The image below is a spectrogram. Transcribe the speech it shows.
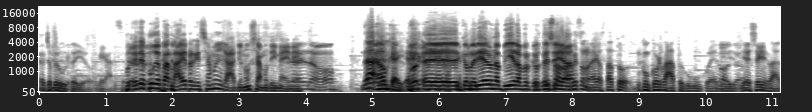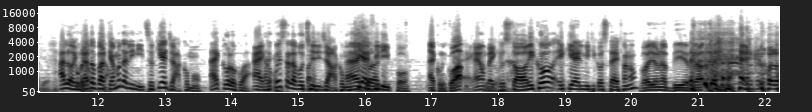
L'ho già bevuta io, grazie. Potete pure parlare perché siamo in radio, non siamo dei meme. Eh, no. Ah, ok. Eh, cameriere una birra per questo, cortesia. questo non era stato concordato comunque eh, di, di essere in radio. Allora, Come intanto no? partiamo dall'inizio. Chi è Giacomo? Eccolo qua. Ecco, Eh, questa è la voce di Giacomo. Chi è Filippo? Eccomi qua. È un vecchio storico. E chi è il mitico Stefano? Voglio una birra. Eccolo.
